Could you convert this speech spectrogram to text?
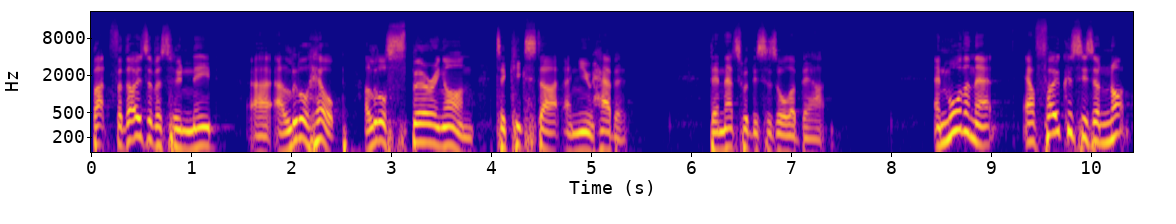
But for those of us who need uh, a little help, a little spurring on to kickstart a new habit, then that's what this is all about. And more than that, our focus is on not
